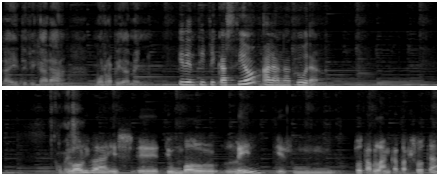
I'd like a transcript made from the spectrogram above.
la identificarà molt ràpidament. Identificació a la natura. L'òliva eh, té un vol lent, és un, tota blanca per sota,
